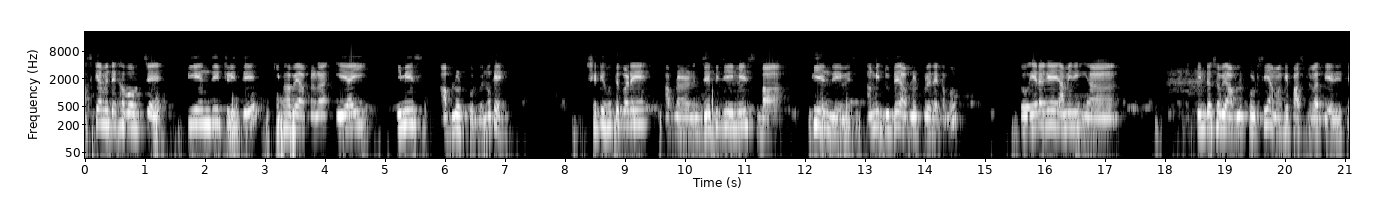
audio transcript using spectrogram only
আজকে আমি দেখাবো হচ্ছে পিএনজি ট্রিতে কীভাবে আপনারা এআই ইমেজ আপলোড করবেন ওকে সেটি হতে পারে আপনার জেপিজি ইমেজ বা পিএনজি ইমেজ আমি দুটোই আপলোড করে দেখাবো। তো এর আগে আমি তিনটা ছবি আপলোড করছি, আমাকে পাঁচ ডলার দিয়ে দিয়েছে।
